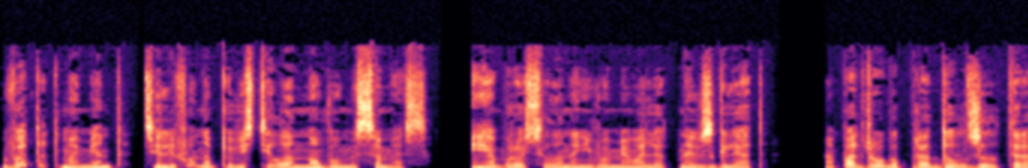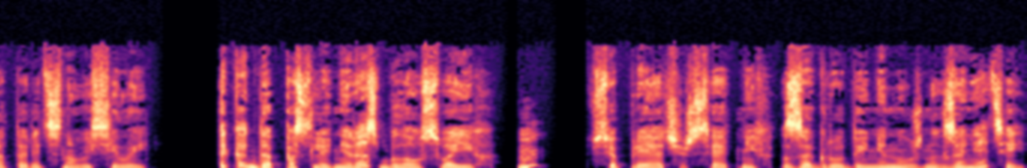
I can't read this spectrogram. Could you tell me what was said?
В этот момент телефон оповестил о новом СМС. Я бросила на него мимолетный взгляд, а подруга продолжила тараторить с новой силой. «Ты когда последний раз была у своих, м? Все прячешься от них за грудой ненужных занятий,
